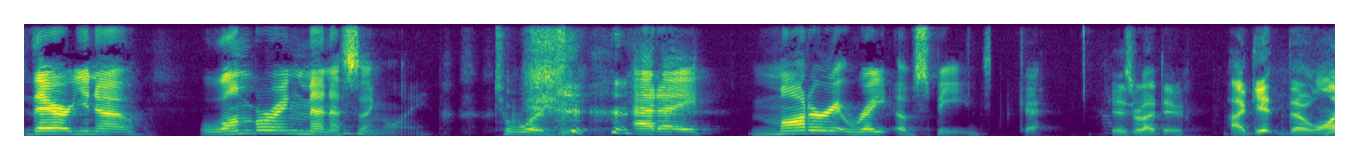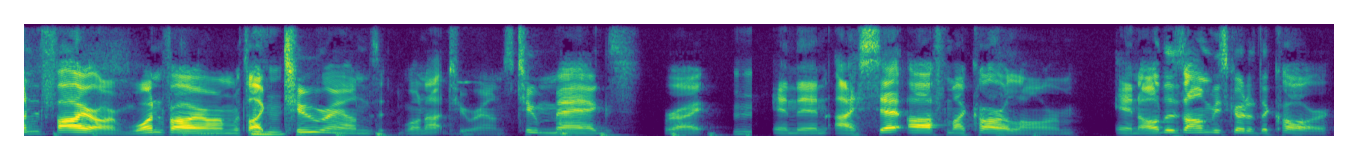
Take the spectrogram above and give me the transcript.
They're you know lumbering menacingly towards you at a moderate rate of speed. Okay. Here's what I do. I get the one firearm, one firearm with Mm-hmm. like two rounds. Well, not two rounds, two mags, right? Mm. And then I set off my car alarm, and all the zombies go to the car,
